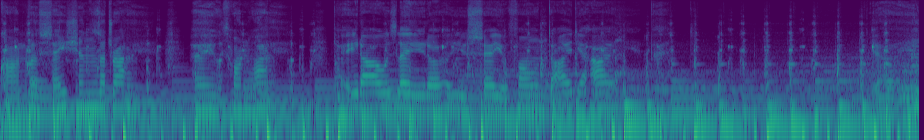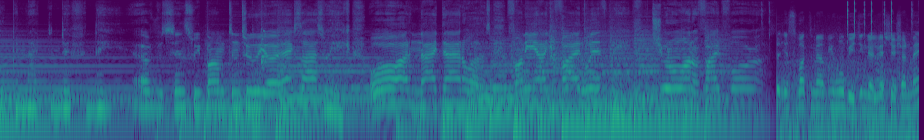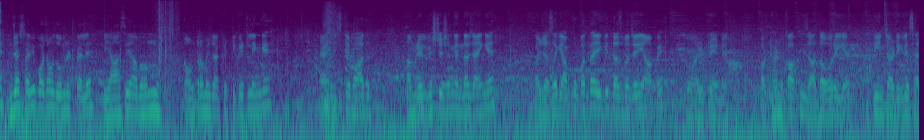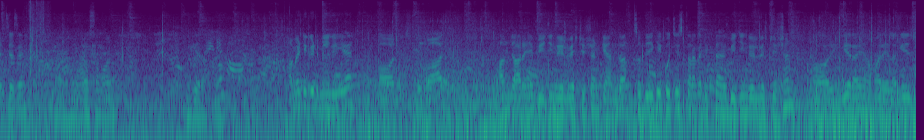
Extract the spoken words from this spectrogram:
Conversations are dry, hey, with one Y. Eight hours later, you say your phone died, yeah, I bet. Yeah, you've been acting differently ever since we bumped into your ex last week. Oh, what a night that was. Funny how you fight with me, but you don't wanna fight for. इस वक्त मैं अभी हूँ Beijing railway station में। Just अभी पहुँचा हूँ दो मिनट पहले। यहाँ से अब हम काउंटर में जाके टिकट लेंगे एंड इसके बाद हम रेलवे स्टेशन के अंदर जाएँगे। और जैसा कि आपको पता है कि 10 बजे यहाँ पे हमारी ट्रेन है और ठंड काफ़ी ज़्यादा हो रही है। तीन चार डिग्री सेल्सियस है और हमारा सामान ये रखा है। हमें टिकट मिल गई है और उसके बाद हम जा रहे हैं बीजिंग रेलवे स्टेशन के अंदर। तो देखिए कुछ इस तरह का दिखता है बीजिंग रेलवे स्टेशन और ये रहे हमारे luggage.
